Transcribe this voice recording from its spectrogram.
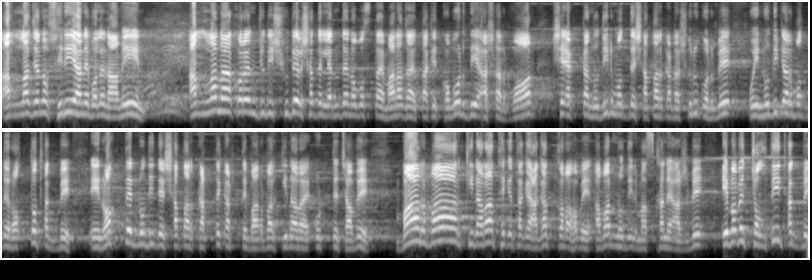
আল্লাহ যেন ফিরিয়ে আনে, বলেন আমিন। আল্লাহ না করেন যদি সুদের সাথে লেনদেন অবস্থায় মারা যায়, তাকে কবর দিয়ে আসার পর সে একটা নদীর মধ্যে সাঁতার কাটা শুরু করবে, ওই নদীটার মধ্যে রক্ত থাকবে, এই রক্তের নদীতে সাঁতার কাটতে কাটতে বারবার কিনারায় উঠতে চাবে, বারবার কিনারা থেকে তাকে আঘাত করা হবে, আবার নদীর মাঝখানে আসবে, এভাবে চলতেই থাকবে,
